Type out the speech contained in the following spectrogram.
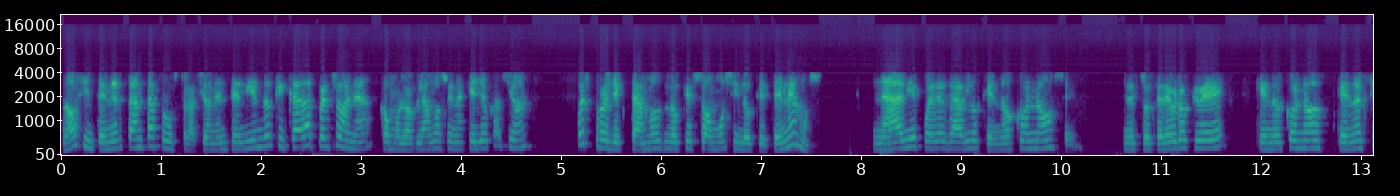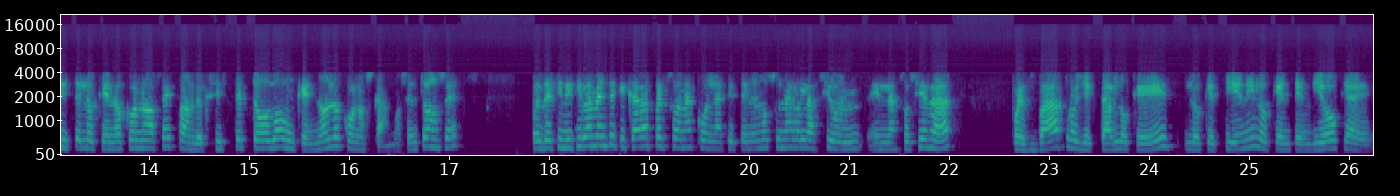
¿no? Sin tener tanta frustración, entendiendo que cada persona, como lo hablamos en aquella ocasión, pues proyectamos lo que somos y lo que tenemos. Nadie puede dar lo que no conoce. Nuestro cerebro cree que no, conoce, que no existe lo que no conoce cuando existe todo, aunque no lo conozcamos. Entonces, pues definitivamente que cada persona con la que tenemos una relación en la sociedad, pues va a proyectar lo que es, lo que tiene, lo que entendió que,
